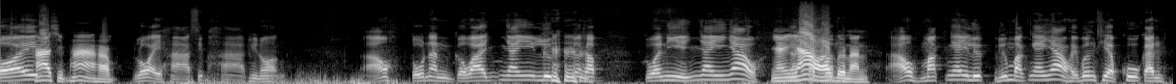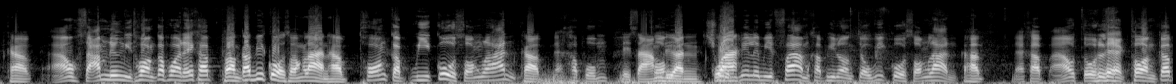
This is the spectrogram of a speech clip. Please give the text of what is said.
100 55 ครับร้อยห้าสิบห้าพี่น้องเอาตัวนั้นก็ว่าใหญ่ลึกนะครับ ตัวนี้ใหญ่เง่าใหญ่ยาวครับตัวนั้นเอามักใหญ่ลึกหรือมักใหญ่เง่าให้เบิ่งเทียบคู่กันครับ เอาสามหนึ่งนี่ทองก็พอได้ครับ ทองกับวิโก้2ล้านครับท้องกับวีโก้สองล้านครับนะครับผมได้สามขงเดือนโชกว่าคนิลมิดฟาร์มครับพี่น้องเจ้าวีโก้สองล้านครับนะครับเอาตัวแรกท้องกับ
